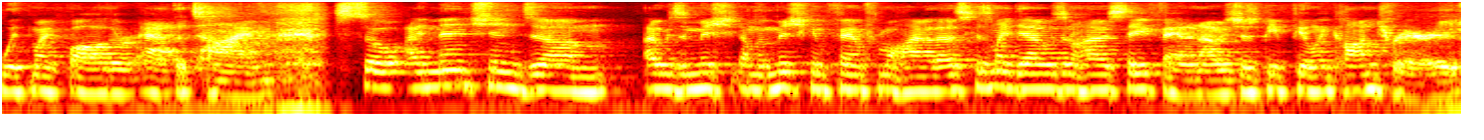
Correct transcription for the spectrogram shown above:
with my father at the time. So I mentioned um, I was a Mich- I'm a Michigan fan from Ohio. That was because my dad was an Ohio State fan, and I was just be feeling contrary.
